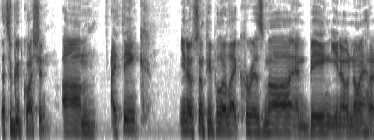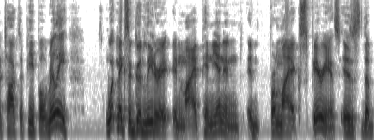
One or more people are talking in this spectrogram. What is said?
That's a good question. Um, I think you know some people are like charisma and being you know knowing how to talk to people. Really, what makes a good leader, in my opinion, and, and from my experience, is the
